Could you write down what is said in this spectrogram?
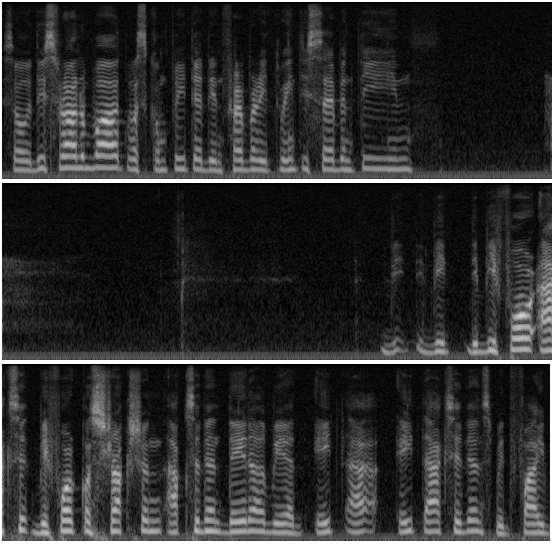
So this roundabout was completed in February 2017. The, the, the before accident before construction accident data we had eight uh, eight accidents with five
